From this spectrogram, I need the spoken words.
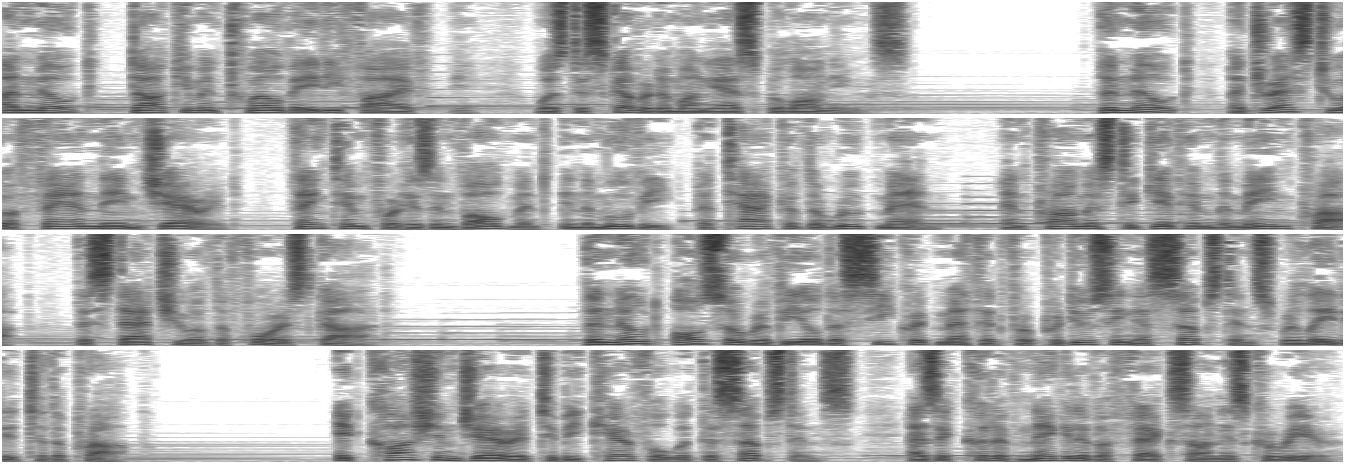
A note, document 1285, eh, was discovered among S belongings. The note, addressed to a fan named Jared, thanked him for his involvement in the movie Attack of the Root Men, and promised to give him the main prop, the statue of the forest god. The note also revealed a secret method for producing a substance related to the prop. It cautioned Jared to be careful with the substance, as it could have negative effects on his career.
